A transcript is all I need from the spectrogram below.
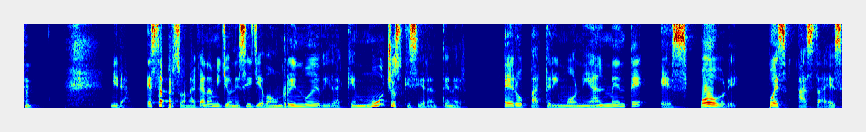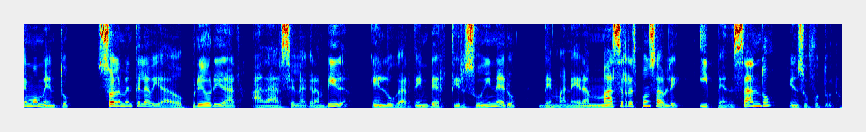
Mira, esta persona gana millones y lleva un ritmo de vida que muchos quisieran tener, pero patrimonialmente es pobre pues hasta ese momento solamente le había dado prioridad a darse la gran vida, en lugar de invertir su dinero de manera más responsable y pensando en su futuro.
